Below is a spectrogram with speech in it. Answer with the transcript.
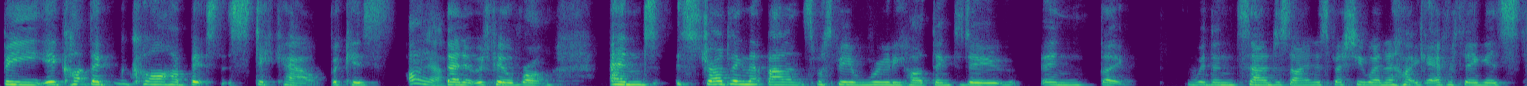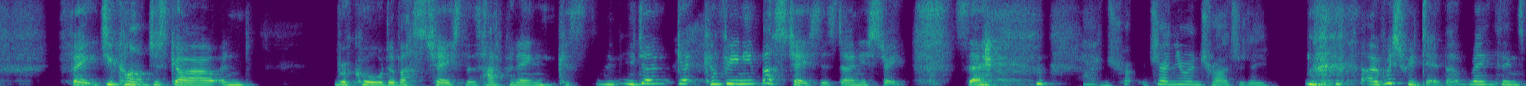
be it can't they can't have bits that stick out because oh yeah. then it would feel wrong. And straddling that balance must be a really hard thing to do in like within sound design especially when like everything is faked. You can't just go out and record a bus chase that's happening because you don't get convenient bus chases down your street. So Tra- genuine tragedy. I wish we did. That would make things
